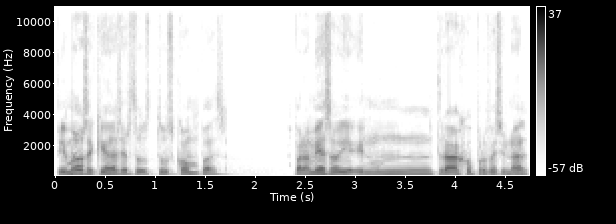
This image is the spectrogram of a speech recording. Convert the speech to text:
Primero se quieren hacer tus, tus compas. Para mí eso, en un trabajo profesional,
